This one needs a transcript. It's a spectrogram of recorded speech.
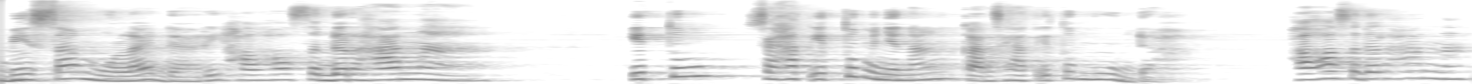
bisa mulai dari hal-hal sederhana. Itu sehat itu menyenangkan, sehat itu mudah. Hal-hal sederhana.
